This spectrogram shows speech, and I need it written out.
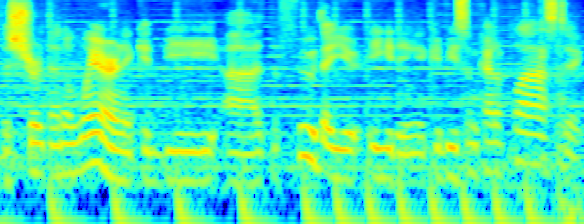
the shirt that I'm wearing, it could be uh, the food that you're eating, it could be some kind of plastic.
